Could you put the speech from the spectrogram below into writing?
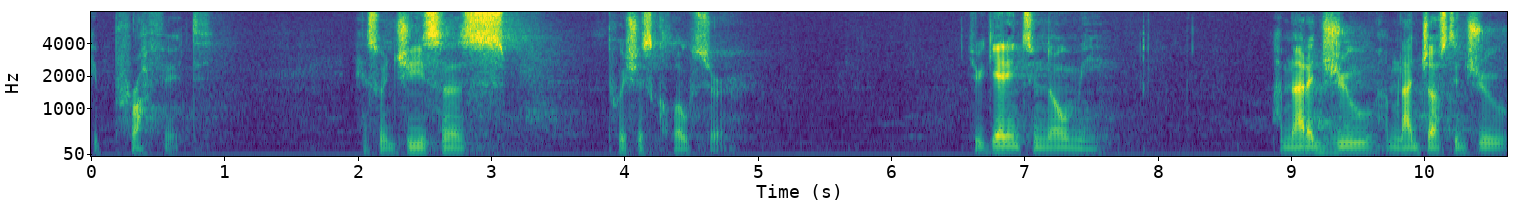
a prophet. And so Jesus pushes closer. You're getting to know me. I'm not a Jew, I'm not just a Jew.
